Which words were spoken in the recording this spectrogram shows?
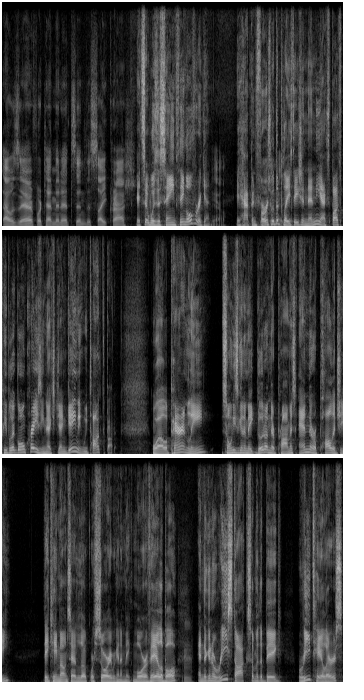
I was there for ten minutes, and the site crashed. It's it was the same thing over again. Yeah, It happened first with the PlayStation, then the Xbox. People are going crazy. Next gen gaming, we talked about it. Well, apparently, Sony's going to make good on their promise and their apology. They came out and said, look, we're sorry, we're going to make more available. And they're going to restock some of the big retailers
